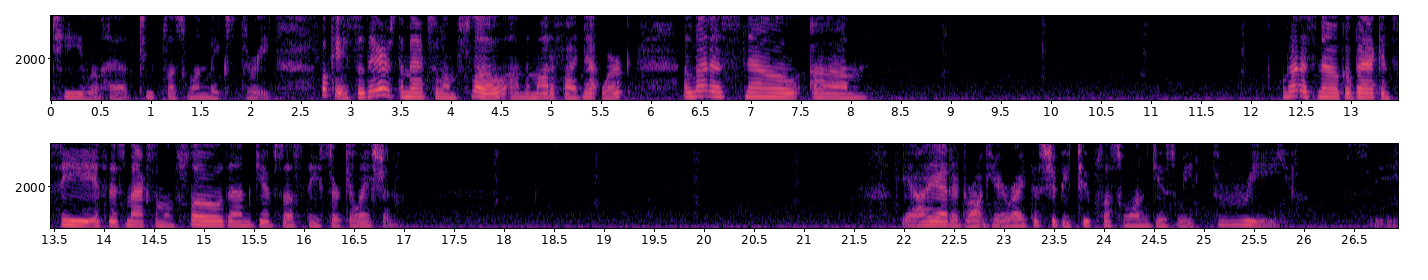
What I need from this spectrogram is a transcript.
T will have 2 plus 1 makes 3. Okay, so there's the maximum flow on the modified network. Uh, let us now um, let us now go back and see if this maximum flow then gives us the circulation. Yeah, I added wrong here, right? This should be 2 plus 1 gives me 3. Let's see.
